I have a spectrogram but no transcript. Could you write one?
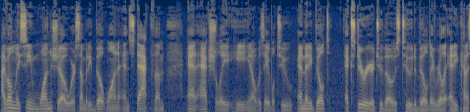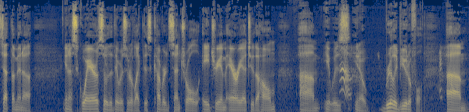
I've only seen one show where somebody built one and stacked them and actually he, you know, was able to and then he built exterior to those too to build a really and he kind of set them in a in a square so that there was sort of like this covered central atrium area to the home. Um, it was, Oh. you know, really beautiful. Um,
